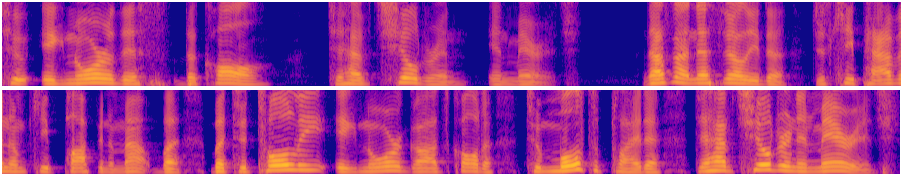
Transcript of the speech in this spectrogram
to ignore this the call to have children in marriage. That's not necessarily to just keep having them, keep popping them out, but but to totally ignore God's call to, to multiply, to, to have children in marriage.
